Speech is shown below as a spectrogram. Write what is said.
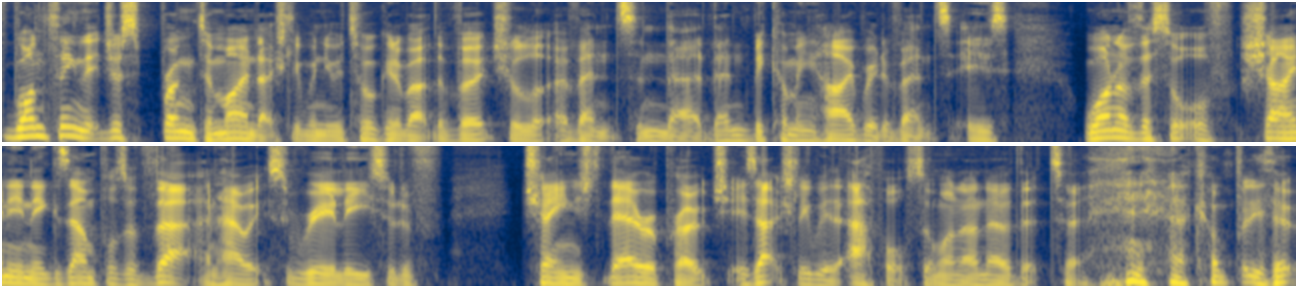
one thing that just sprung to mind actually when you were talking about the virtual events and uh, then becoming hybrid events is one of the sort of shining examples of that and how it's really sort of changed their approach is actually with Apple, someone I know that uh, a company that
